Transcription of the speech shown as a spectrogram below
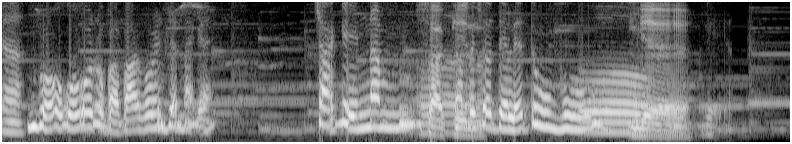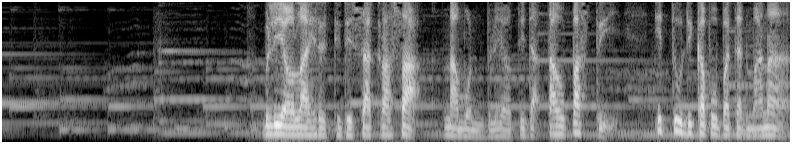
Ya. mbok karo bapakku jenenge Sakinem. Sakin. Tapi itu tele tubuh. Oh. Nggih. Beliau lahir di desa Krasa, namun beliau tidak tahu pasti itu di kabupaten mana.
